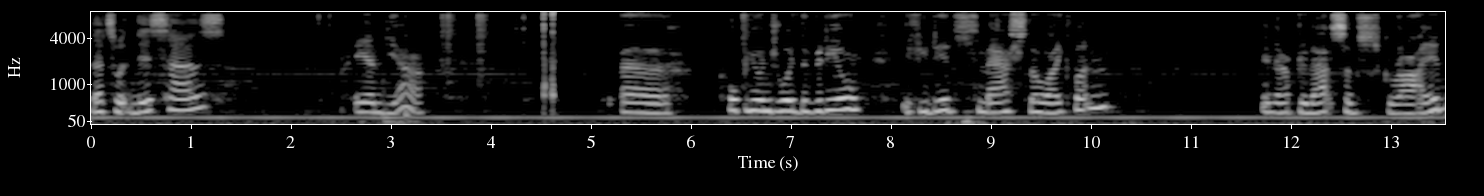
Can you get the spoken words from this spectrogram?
that's what this has. And yeah. Uh, Hope you enjoyed the video. If you did, smash the like button. and after that subscribe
